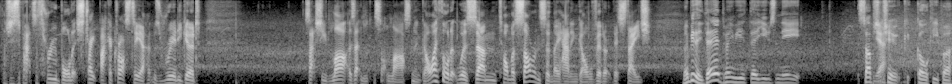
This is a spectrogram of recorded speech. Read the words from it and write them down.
I was just about to through ball it straight back across to you. It was really good. It's actually La- is that it's not Larson in goal. I thought it was um, Thomas Sorensen they had in goal Villa at this stage. Maybe they did. Maybe they're using the substitute yeah. goalkeeper.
